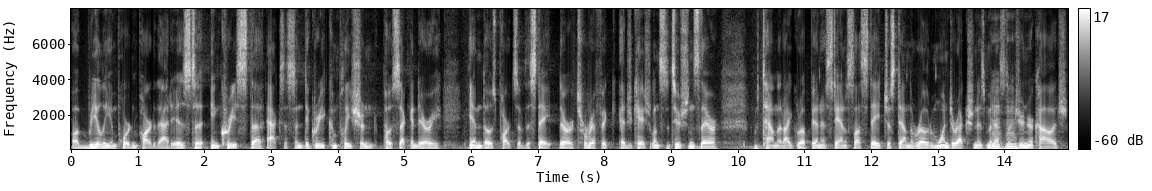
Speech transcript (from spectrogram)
a really important part of that is to increase the access and degree completion post secondary in those parts of the state. There are terrific educational institutions there. The town that I grew up in is Stanislaus State, just down the road in one direction is Modesto mm-hmm. Junior College,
